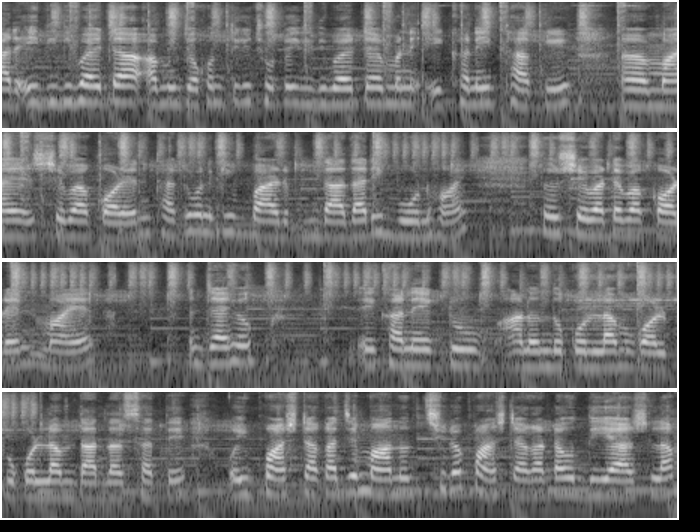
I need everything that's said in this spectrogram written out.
আর এই দিদিভাইটা, আমি যখন থেকে ছোট, এই দিদিভাইটা মানে এখানেই থাকে মায়ের সেবা করেন। থাকে মানে কি দাদারই বোন হয়, তো সেবা টেবা করেন মায়ের। যাই হোক এখানে একটু আনন্দ করলাম, গল্প করলাম দাদার সাথে। ওই পাঁচ টাকা যে মানত ছিল, পাঁচ টাকাটাও দিয়ে আসলাম।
